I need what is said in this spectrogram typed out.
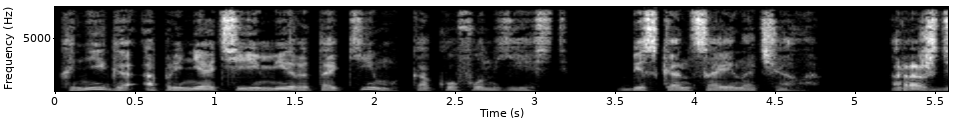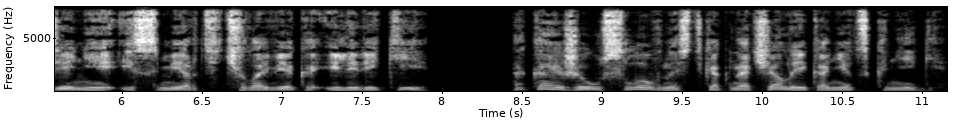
Книга о принятии мира таким, каков он есть, без конца и начала. Рождение и смерть человека или реки — такая же условность, как начало и конец книги.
